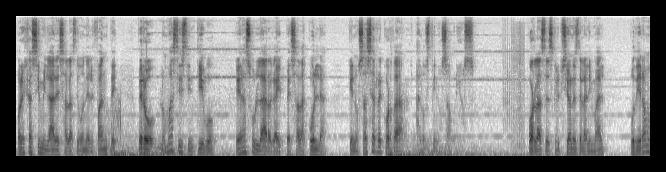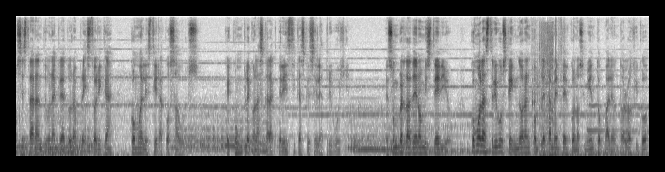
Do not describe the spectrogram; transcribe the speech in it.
orejas similares a las de un elefante, pero lo más distintivo era su larga y pesada cola que nos hace recordar a los dinosaurios. Por las descripciones del animal, pudiéramos estar ante una criatura prehistórica como el Styracosaurus, que cumple con las características que se le atribuyen. Es un verdadero misterio cómo las tribus que ignoran completamente el conocimiento paleontológico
